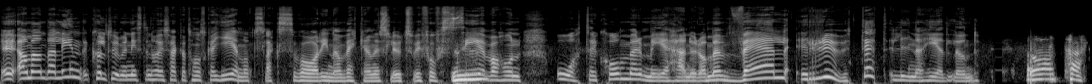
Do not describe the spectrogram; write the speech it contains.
Eh, Amanda Lind, kulturministern, har ju sagt att hon ska ge något slags svar innan veckan är slut, så vi får se Mm. vad hon återkommer med här nu då. Men väl rutet, Lina Hedlund. Ja tack,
